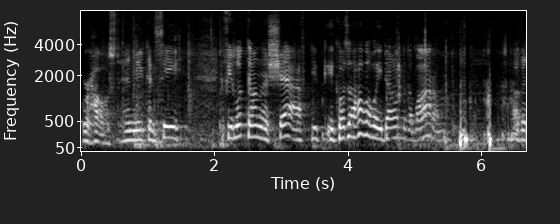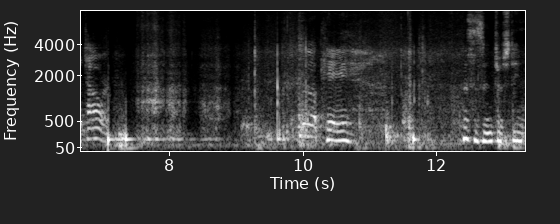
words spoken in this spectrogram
were housed. And you can see, if you look down the shaft, you, it goes all the way down to the bottom of the tower. Okay. This is interesting. You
